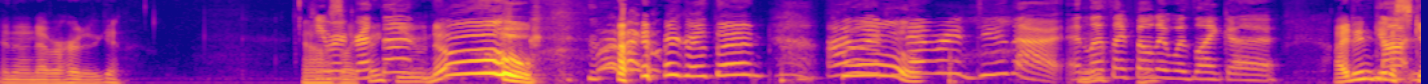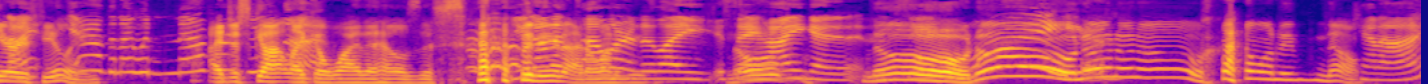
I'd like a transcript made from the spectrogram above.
And then I never heard it again. And Do I you was regret like, "Thank that? you." No, I regret that. I No. would never do that unless I felt it was like a I didn't get a scary ni- feeling. Yeah, then I would never. I just got like a why the hell is this You happening? gotta I tell don't her want to be. to like say No. hi again. No, say, no, no, no, no. I don't want to be. No. Can I?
